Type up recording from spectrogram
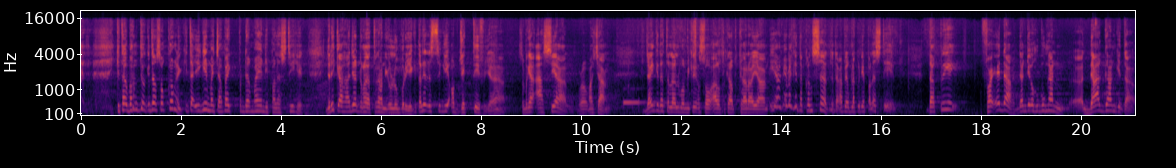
kita bantu, kita sokong. Kita ingin mencapai perdamaian di Palestin. Jadi kehadiran Donald Trump di Kuala Lumpur ini, kita lihat dari segi objektifnya. Sebagai ASEAN, berapa macam. Jangan kita terlalu memikirkan soal perkara-perkara yang, ya memang kita concern tentang apa yang berlaku di Palestin. Tapi faedah dan juga hubungan uh, dagang kita,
